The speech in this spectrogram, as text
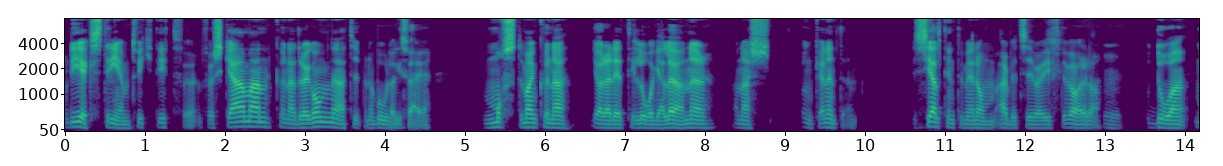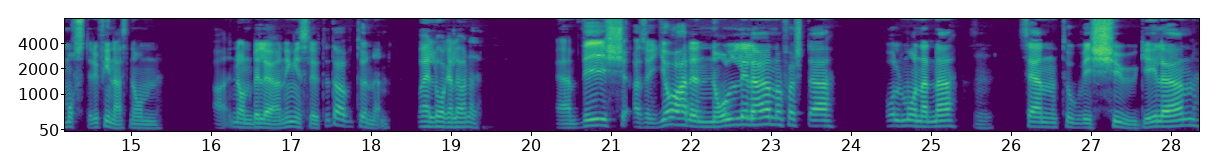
Och det är extremt viktigt, för, för ska man kunna dra igång den här typen av bolag i Sverige måste man kunna göra det till låga löner, annars funkar det inte. Speciellt inte med de arbetsgivaravgifter vi har idag. Mm. Och då måste det finnas någon, någon belöning i slutet av tunneln. Vad är låga löner? Eh, vi, alltså jag hade noll i lön de första 12 månaderna. Mm. Sen tog vi 20 i lön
